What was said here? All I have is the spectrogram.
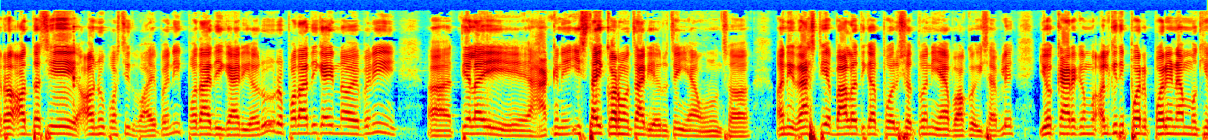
र अध्यक्ष अनुपस्थित भए पनि पदाधिकारीहरू र पदाधिकारी नभए पनि त्यसलाई हाँक्ने स्थायी कर्मचारीहरू चाहिँ यहाँ हुनुहुन्छ। अनि राष्ट्रिय बाल अधिकार परिषद पनि यहाँ भएको हिसाबले यो कार्यक्रम अलिकति पर परिणाममुखी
